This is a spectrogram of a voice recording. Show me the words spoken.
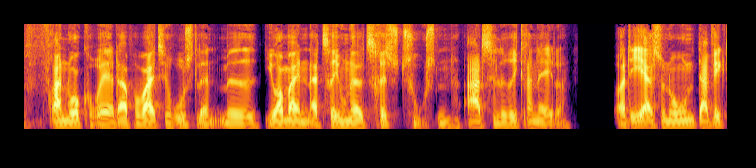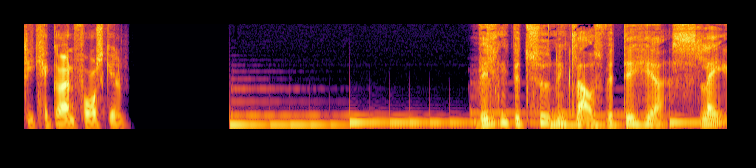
fra Nordkorea, der er på vej til Rusland med i omegnen af 350.000 artillerigranater. Og det er altså nogen, der virkelig kan gøre en forskel. Hvilken betydning, Claus, vil det her slag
